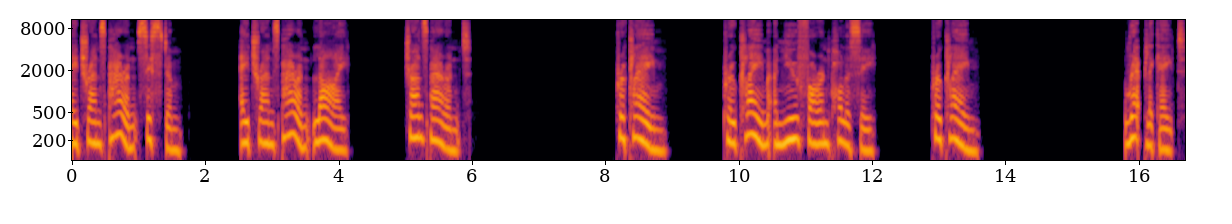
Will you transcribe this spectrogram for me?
A transparent system. A transparent lie. Transparent. Proclaim. Proclaim a new foreign policy. Proclaim. Replicate.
